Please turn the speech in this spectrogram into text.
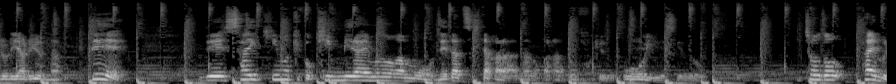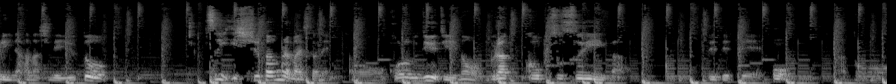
ろいろやるようになって、で、最近は結構近未来ものがもうネタ尽きたからなのかなけど、多いですけど、ちょうどタイムリーな話で言うと、つい1週間ぐらい前ですかね、あの、コールオブデューティーのブラックオプス3が出てて、お。あのー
